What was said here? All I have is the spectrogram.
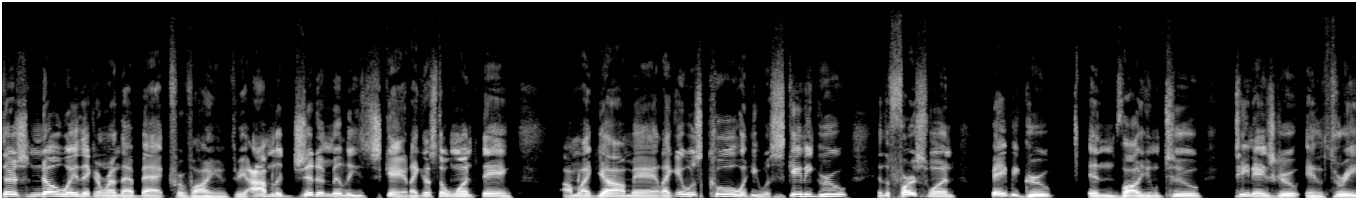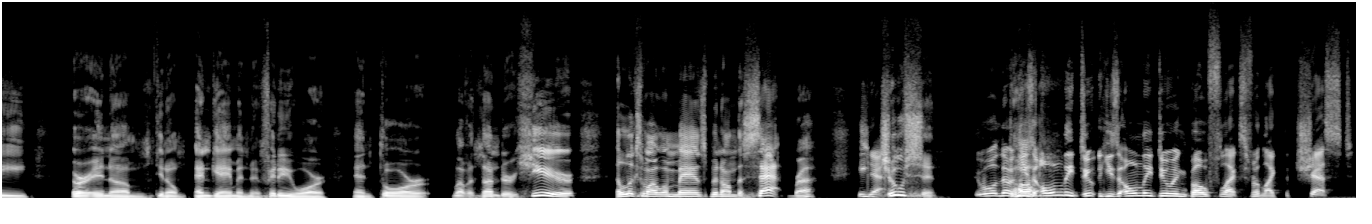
there's no way they can run that back for volume three. I'm legitimately scared. Like that's the one thing I'm like, y'all, man. Like it was cool when he was skinny Groot in the first one, baby Groot in volume two, teenage Groot in three, or in um, you know, Endgame and Infinity War and Thor Love and Thunder. Here, it looks like my man's been on the sap, bruh. He Yeah. juicing. Well, no, he's only do he's only doing bow flex for like the chest,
